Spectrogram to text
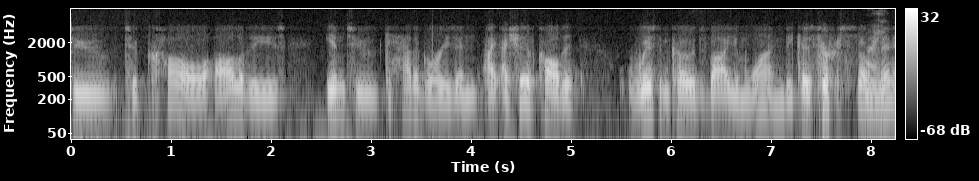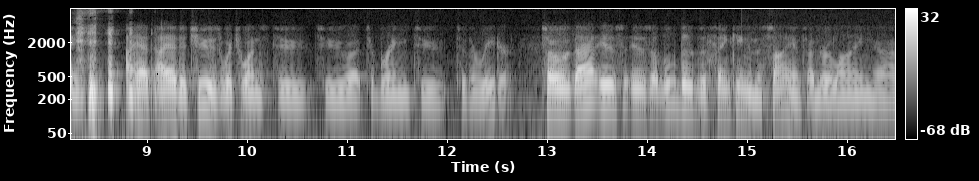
to to cull all of these into categories. And I, I should have called it Wisdom Codes Volume One because there were so right. many. I had I had to choose which ones to to uh, to bring to to the reader. So that is is a little bit of the thinking and the science underlying uh,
